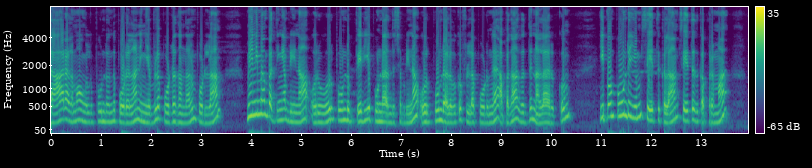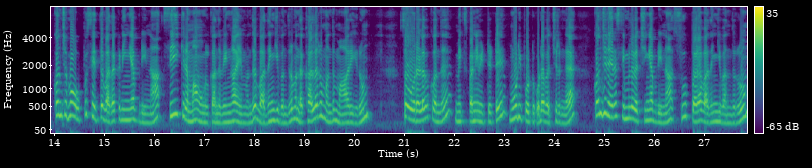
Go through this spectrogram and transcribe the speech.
தாராளமாக உங்களுக்கு பூண்டு வந்து போடலாம். நீங்கள் எவ்வளோ போடுறதா இருந்தாலும் போடலாம். மினிமம் பார்த்தீங்க அப்படின்னா ஒரு ஒரு பூண்டு பெரிய பூண்டாக இருந்துச்சு அப்படின்னா ஒரு பூண்டு அளவுக்கு ஃபுல்லாக போடுங்க. அப்போ தான் அது வந்து நல்லாயிருக்கும் இப்போ பூண்டையும் சேர்த்துக்கலாம். சேர்த்ததுக்கப்புறமா கொஞ்சமாக உப்பு சேர்த்து வதக்குனீங்க அப்படின்னா சீக்கிரமாக உங்களுக்கு அந்த வெங்காயம் வந்து வதங்கி வந்துடும் அந்த கலரும் வந்து மாறிடும் ஸோ ஓரளவுக்கு வந்து மிக்ஸ் பண்ணி விட்டுட்டு மூடி போட்டு கூட வச்சுருங்க. கொஞ்ச நேரம் சிம்மில் வச்சிங்க அப்படின்னா சூப்பராக வதங்கி வந்துடும்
